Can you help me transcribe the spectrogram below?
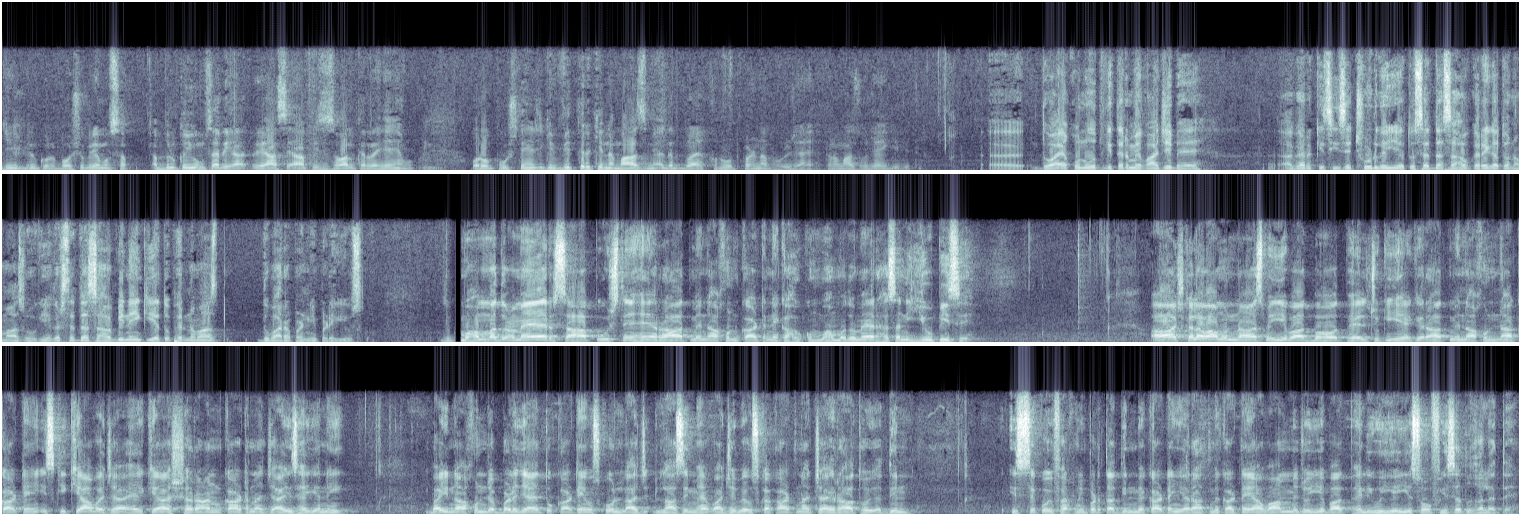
جی بالکل بہت شکریہ مصحف عبد القیوم سر ریاض سے آپ ہی سے سوال کر رہے ہیں وہ۔ اور وہ پوچھتے ہیں جی کہ وطر کی نماز میں اگر دعائے قنوت پڑھنا بھول جائے تو نماز ہو جائے گی وطر؟ دعائے قنوت وطر میں واجب ہے۔ اگر کسی سے چھوٹ گئی ہے تو سدا صاحب کرے گا تو نماز ہوگی۔ اگر سدا صاحب بھی نہیں کیا تو پھر نماز دوبارہ پڑھنی پڑے گی اس کو۔ محمد عمیر صاحب پوچھتے ہیں رات میں ناخن کاٹنے کا حکم۔ محمد عمیر حسن یو پی سے۔ آج کل عوام الناس میں یہ بات بہت پھیل چکی ہے کہ رات میں ناخن نہ کاٹیں۔ اس کی کیا وجہ ہے؟ کیا شرعن کاٹنا جائز ہے یا نہیں؟ بھائی، ناخن جب بڑھ جائیں تو کاٹیں۔ اس کو لازم ہے، واجب ہے اس کا کاٹنا، چاہے رات ہو یا دن۔ اس سے کوئی فرق نہیں پڑتا۔ دن میں کاٹیں یا رات میں کاٹیں۔ عوام میں جو یہ بات پھیلی ہوئی ہے، یہ سو فیصد غلط ہے۔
